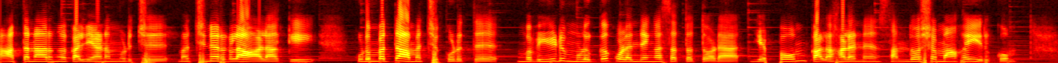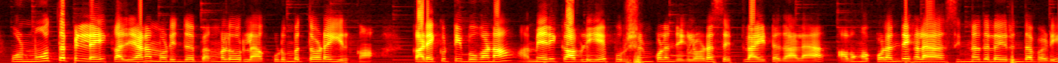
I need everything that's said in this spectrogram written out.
நாத்தனாருங்க கல்யாணம் முடித்து மச்சினர்களை ஆளாக்கி குடும்பத்தை அமைச்சு கொடுத்து உங்கள் வீடு முழுக்க குழந்தைங்க சத்தத்தோட எப்பவும் கலகலன்னு சந்தோஷமாக இருக்கும். உன் மூத்த பிள்ளை கல்யாணம் முடிந்து பெங்களூரில் குடும்பத்தோட இருக்கான். கடைக்குட்டி புவனா அமெரிக்காவிலேயே புருஷன் குழந்தைகளோட செட்டில் ஆயிட்டதால அவங்க குழந்தைகளை சின்னதில் இருந்தபடி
